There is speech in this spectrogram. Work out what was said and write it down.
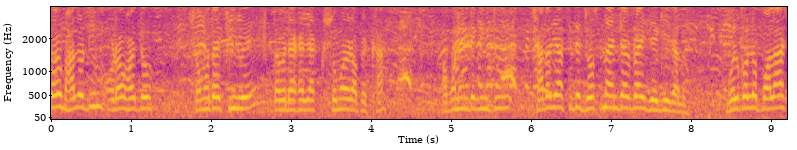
তবে ভালো টিম ওরাও হয়তো সমতায় ফিরবে, তবে দেখা যাক সময়ের অপেক্ষা। অপোনেন্টে কিন্তু সাদা জার্সিতে জ্যোৎস্না এন্টারপ্রাইজ এগিয়ে গেল। গোল করল পলাশ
